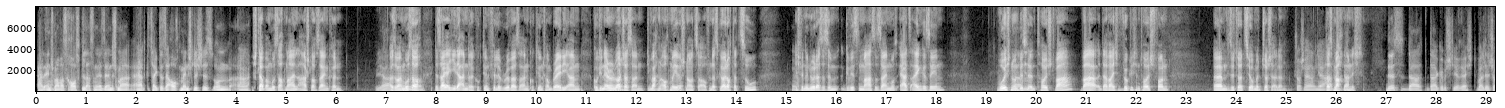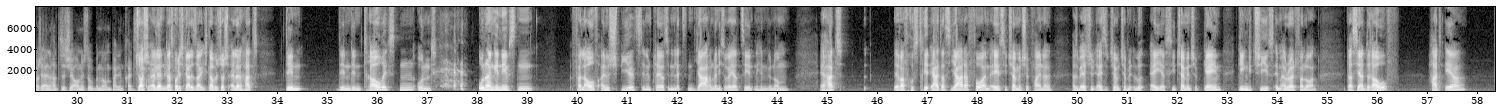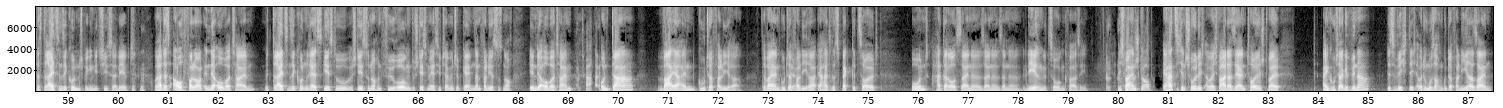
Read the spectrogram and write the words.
er hat endlich mal was rausgelassen. Er, ist endlich mal, er hat gezeigt, dass er auch menschlich ist und äh, Ich glaube, man muss auch mal ein Arschloch sein können. ja. Also man muss auch, äh, das war ja jeder andere. Guck dir den Philip Rivers an, guck dir den Tom Brady an, guck dir den Aaron Mhm. Rodgers an. Die machen auch mal ihre Ja. Schnauze auf. Und das gehört auch dazu. Ja. Ich finde nur, dass es im gewissen Maße sein muss. Er hat es eingesehen. Wo ich nur ein Ähm. bisschen enttäuscht war, war, da war ich wirklich enttäuscht von, ähm, die Situation mit Josh Allen. Josh Allen, ja. Das macht da, man nicht. Das, da, da gebe ich dir recht, weil der Josh Allen hat sich ja auch nicht so benommen bei dem 13 Josh Sekunden Allen, Spiel. das wollte ich gerade sagen. Ich glaube, Josh Allen hat den, den, den traurigsten und unangenehmsten Verlauf eines Spiels in den Playoffs in den letzten Jahren, wenn nicht sogar Jahrzehnten hingenommen. Er hat, er war frustriert. Er hat das Jahr davor im AFC Championship Final, also im AFC Championship, Game gegen die Chiefs im Arrowhead verloren. Das Jahr drauf hat er das 13-Sekunden-Spiel gegen die Chiefs erlebt und hat es auch verloren in der Overtime. Mit 13 Sekunden Rest gehst du, stehst du noch in Führung, du stehst im AFC Championship Game dann verlierst du es noch in der Overtime. Und da war er ein guter Verlierer. Da war er ein guter Ja. Verlierer, er hat Respekt gezollt und hat daraus seine, seine, seine Lehren gezogen quasi. Ich war Also ich glaube, er hat sich entschuldigt, aber ich war da sehr enttäuscht, weil ein guter Gewinner ist wichtig, aber du musst auch ein guter Verlierer sein.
